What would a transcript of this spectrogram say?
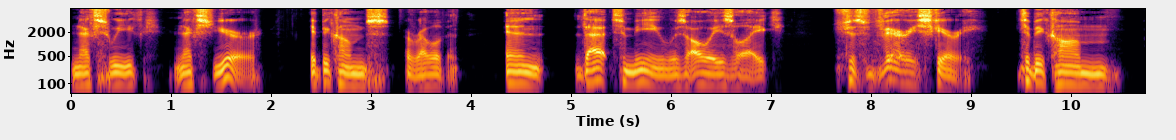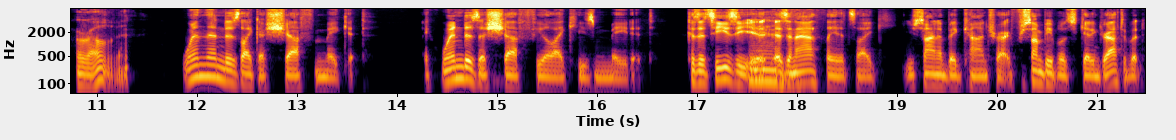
next week, next year, it becomes irrelevant? And that to me was always like just very scary to become irrelevant. When then does like a chef make it? Like when does a chef feel like he's made it? Because it's easy Yeah. as an athlete. It's like you sign a big contract. For some people, it's getting drafted, but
